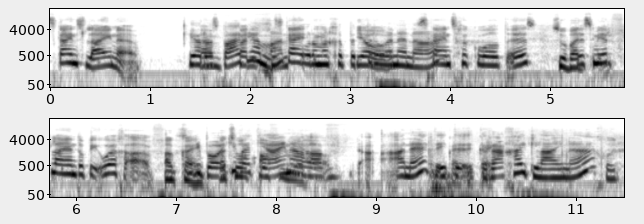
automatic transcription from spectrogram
skynslyne. Ja, dis um, baie diamantvormige patrone ja, na. Skyns gekwoeld is. So wat Dis meer vleiend op die oog af. Okay. So die baadjie wat, wat jy nou af aan het, dit okay, reguit lyne. Goed.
